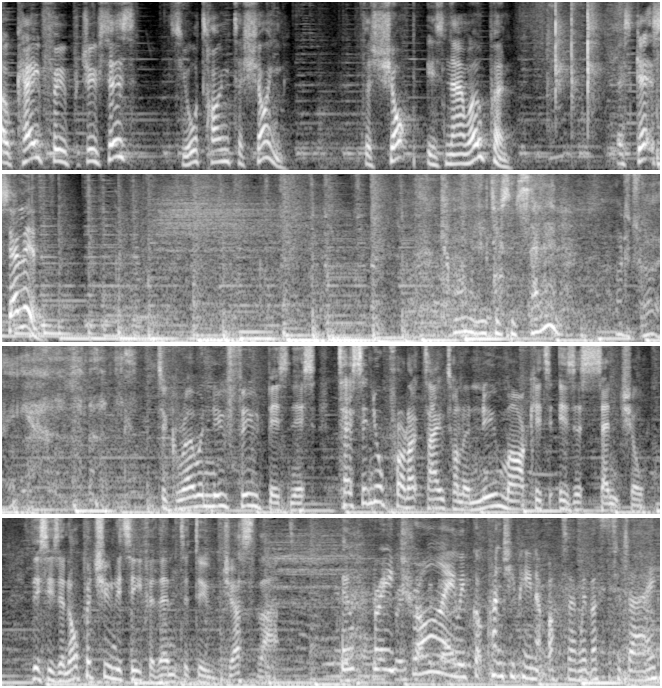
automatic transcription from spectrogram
OK, food producers, it's your time to shine. The shop is now open. Let's get selling. Come on, will you do some selling? Want to try? To grow a new food business, testing your product out on a new market is essential. This is an opportunity for them to do just that. Feel free, to try. We've got crunchy peanut butter with us today.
